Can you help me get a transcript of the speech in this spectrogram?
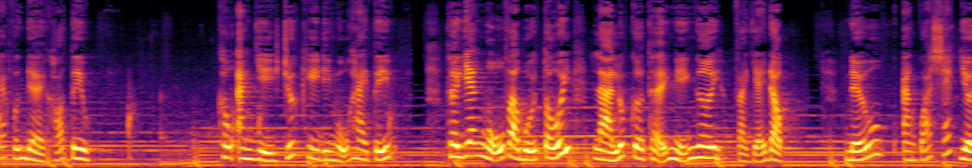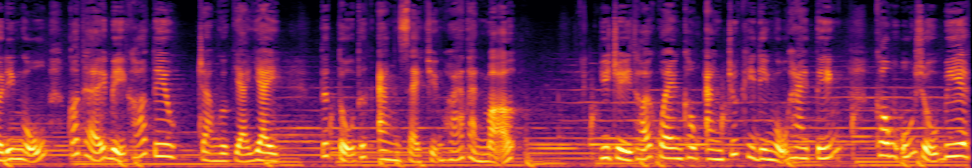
các vấn đề khó tiêu. Không ăn gì trước khi đi ngủ 2 tiếng. Thời gian ngủ vào buổi tối là lúc cơ thể nghỉ ngơi và giải độc. Nếu ăn quá sát giờ đi ngủ, có thể bị khó tiêu, trào ngược dạ dày, tích tụ thức ăn sẽ chuyển hóa thành mỡ. Duy trì thói quen không ăn trước khi đi ngủ 2 tiếng, không uống rượu bia,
